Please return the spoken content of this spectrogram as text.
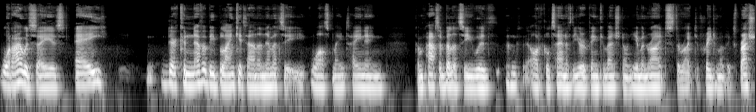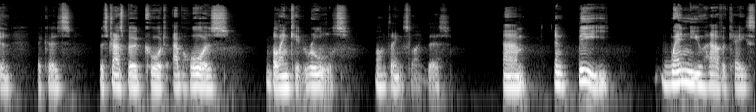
what I would say is A, there can never be blanket anonymity whilst maintaining compatibility with Article 10 of the European Convention on Human Rights, the right to freedom of expression, because the Strasbourg court abhors blanket rules on things like this. Um, and B, when you have a case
